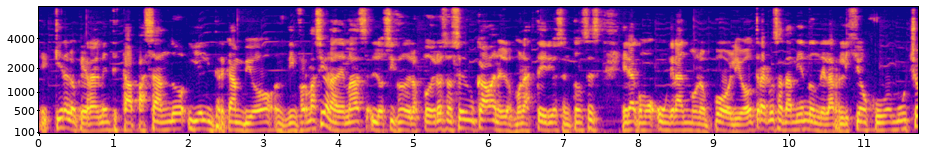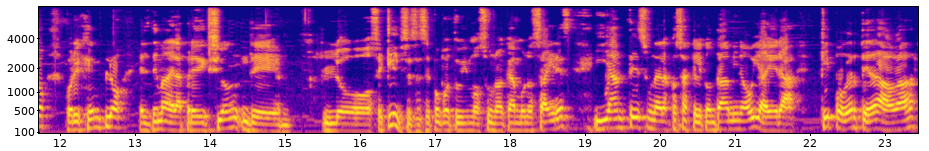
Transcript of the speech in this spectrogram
eh, qué era lo que realmente estaba pasando y el intercambio de información. Además, los hijos de los poderosos se educaban en los monasterios, entonces era como un gran monopolio. Otra cosa también donde la religión jugó mucho, por ejemplo, el tema de la predicción de los eclipses. Hace poco tuvimos uno acá en Buenos Aires y antes una de las cosas que le contaba a mi novia era qué poder te daba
